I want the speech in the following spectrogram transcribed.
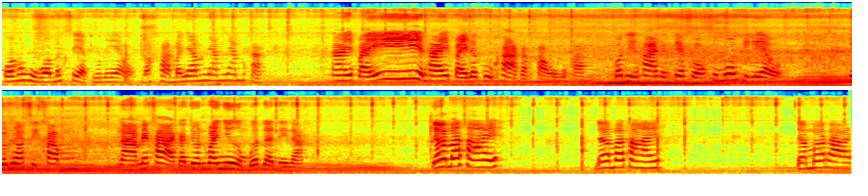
เพราะเขาหูว่ามันแซ่บอยู่แล้วมาค่ะมาย้ำย้ำย้ำค่ะทายไปทายไปแล้วกูขากับเขาค่ะพอดีทายตั้งแต่สองชั่วโมงที่แล้วจนว่าสิคำ นาไม่ขากับจนว่ายืมเบิดแล้วนี่นะอย่ามาทายอย่ามาทายอย่ามาทาย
